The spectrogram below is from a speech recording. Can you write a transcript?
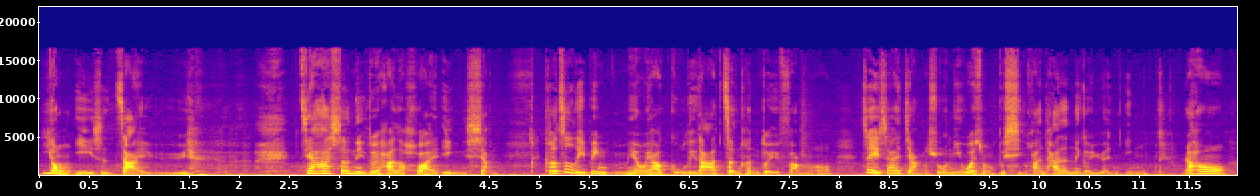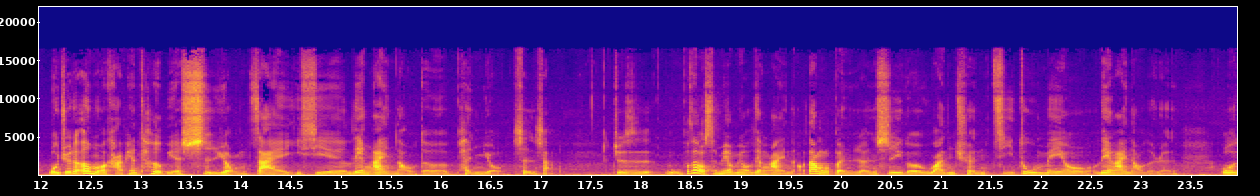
用意是在于加深你对他的坏印象。可这里并没有要鼓励大家憎恨对方哦，这也是在讲说你为什么不喜欢他的那个原因。然后我觉得恶魔卡片特别适用在一些恋爱脑的朋友身上。就是我不知道我身边有没有恋爱脑，但我本人是一个完全极度没有恋爱脑的人。我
